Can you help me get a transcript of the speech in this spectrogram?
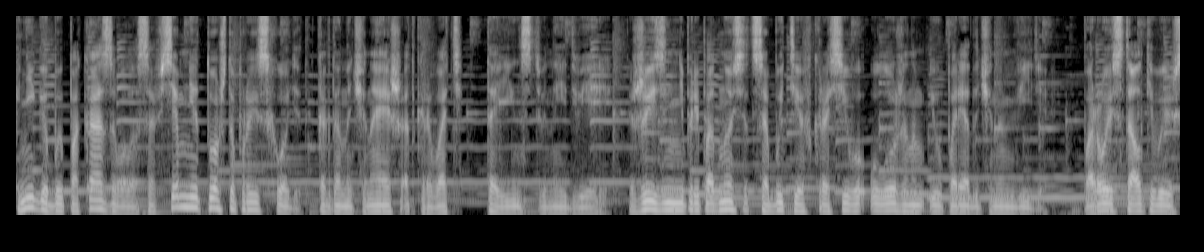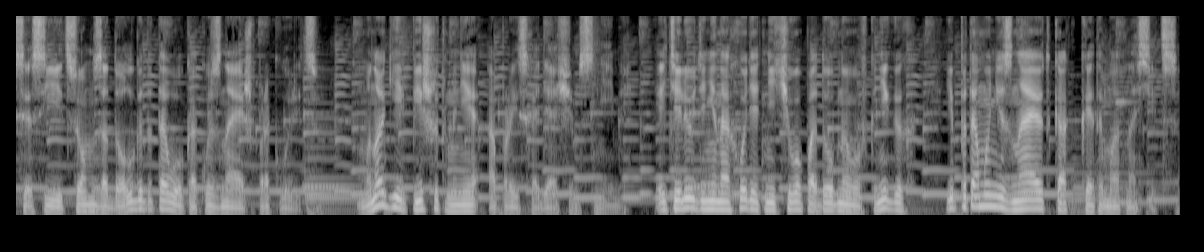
Книга бы показывала совсем не то, что происходит, когда начинаешь открывать таинственные двери. Жизнь не преподносит события в красиво уложенном и упорядоченном виде. Порой сталкиваешься с яйцом задолго до того, как узнаешь про курицу. Многие пишут мне о происходящем с ними. Эти люди не находят ничего подобного в книгах и потому не знают, как к этому относиться.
